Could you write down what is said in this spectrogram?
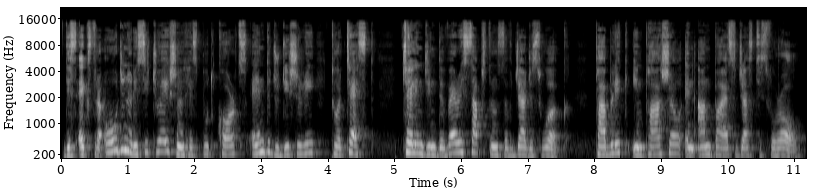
This extraordinary situation has put courts and the judiciary to a test challenging the very substance of judges' work, public, impartial, and unbiased justice for all.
